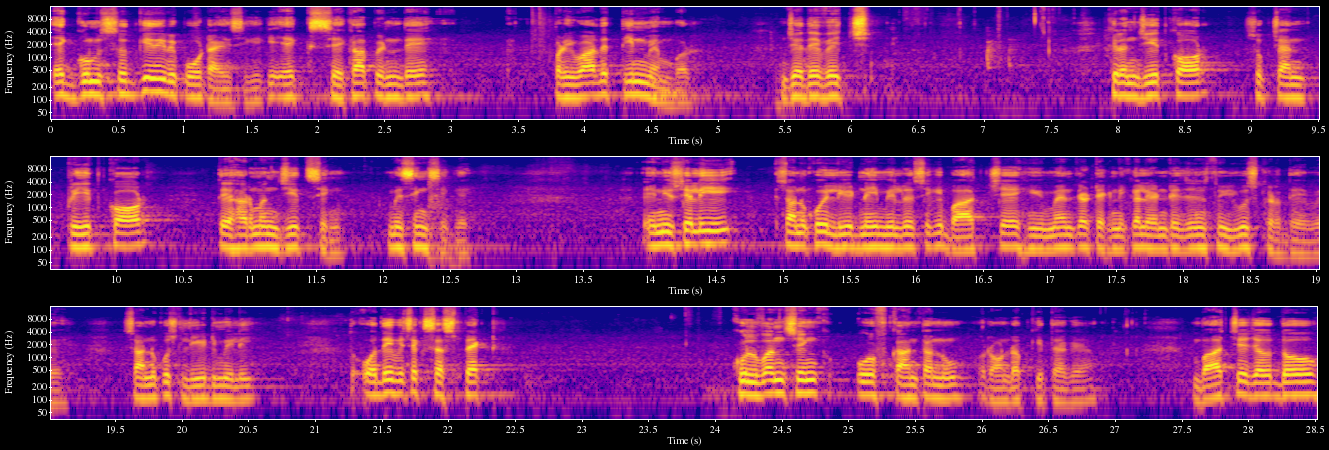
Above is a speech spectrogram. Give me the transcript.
ਇੱਕ ਗੁੰਮਸ਼ੁਦਗੀ ਦੀ ਰਿਪੋਰਟ ਆਈ ਸੀ ਕਿ ਇੱਕ ਸੇਖਾ ਪਿੰਡ ਦੇ ਪਰਿਵਾਰ ਦੇ ਤਿੰਨ ਮੈਂਬਰ, ਜਿਹਦੇ ਵਿੱਚ ਕਿਰਨਜੀਤ ਕੌਰ, ਸੁਖਚੈਨਪ੍ਰੀਤ ਕੌਰ ਤੇ ਹਰਮਨਜੀਤ ਸਿੰਘ ਮਿਸਿੰਗ ਸੀਗੇ। ਇਨੀਸ਼ੀਅਲੀ ਸਾਨੂੰ ਕੋਈ ਲੀਡ ਨਹੀਂ ਮਿਲ ਰਹੀ ਸੀ ਕਿ ਬਾਅਦ 'ਚ ਹਿਊਮਨ ਤੇ ਟੈਕਨੀਕਲ ਇੰਟੈਲੀਜੈਂਸ ਨੂੰ ਯੂਜ਼ ਕਰਦੇ ਹੋਏ ਸਾਨੂੰ ਕੁਝ ਲੀਡ ਮਿਲੀ। ਤਾਂ ਉਹਦੇ ਵਿੱਚ ਇੱਕ ਸਸਪੈਕਟ ਕੁਲਵੰਤ ਸਿੰਘ ਉਰਫ ਕਾਂਤਾ ਨੂੰ ਰਾਉਂਡ ਅਪ ਕੀਤਾ ਗਿਆ। ਬਾਅਦ 'ਚ ਜਦੋਂ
